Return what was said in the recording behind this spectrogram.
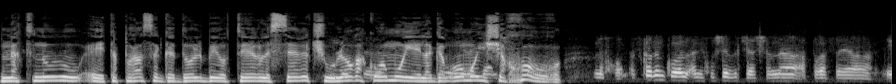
נתנו אה, את הפרס הגדול ביותר לסרט שהוא לא רק הומואי אלא גם הומואי שחור? נכון. אז קודם כל, אני חושבת שהשנה הפרס היה... אה,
